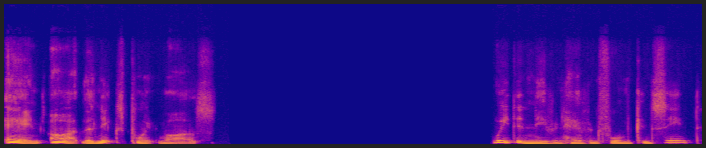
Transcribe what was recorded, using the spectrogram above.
and oh the next point was we didn't even have informed consent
